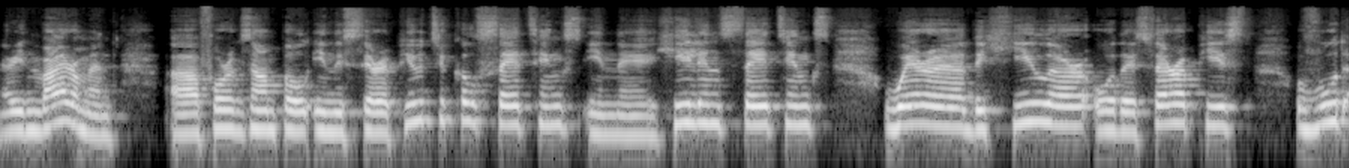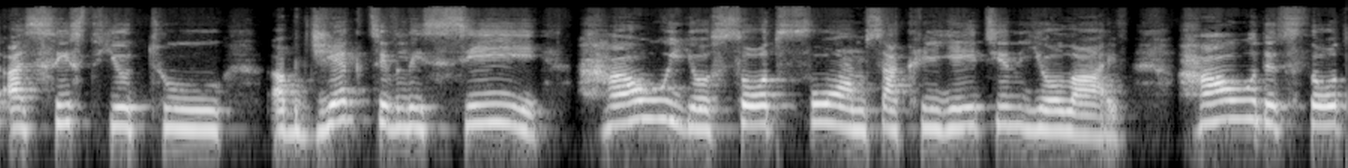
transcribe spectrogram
environment uh, for example, in the therapeutical settings, in the healing settings, where uh, the healer or the therapist would assist you to objectively see how your thought forms are creating your life, how the thought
